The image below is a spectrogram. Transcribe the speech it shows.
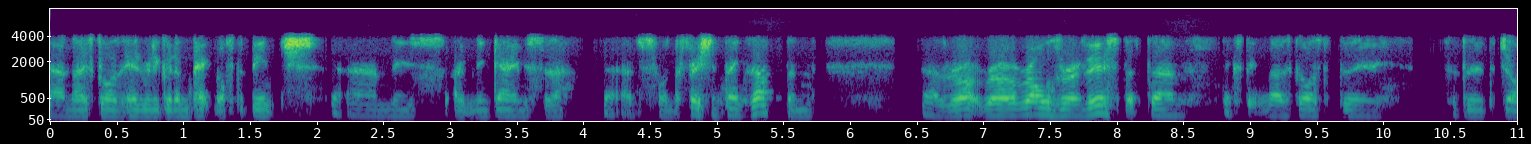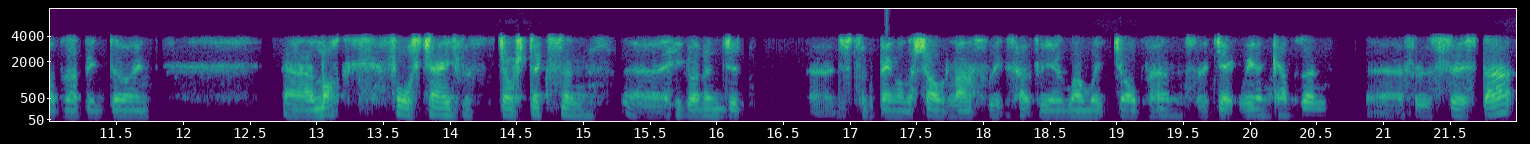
Um, those guys had really good impact off the bench um, these opening games. So uh, just wanted to freshen things up and uh, the roles are reversed, but um, expecting those guys to do to do the job they've been doing. Uh, lock force change with Josh Dickson. Uh, he got injured, uh, just took a bang on the shoulder last week. So hopefully a one week job for him. So Jack Whetton comes in uh, for his first start.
